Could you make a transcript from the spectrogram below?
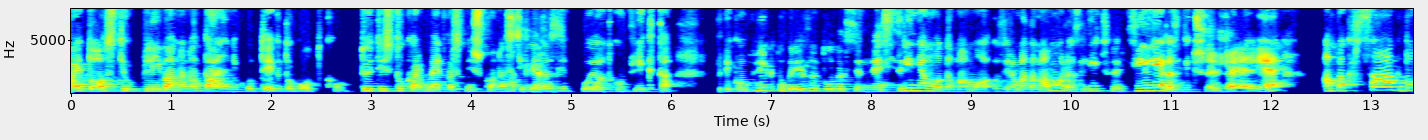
kaj dosti vpliva na nadaljni potek dogodkov. To je tisto, kar medvrstniško nasilje razlikuje od konflikta. Pri konfliktu gre za to, da se ne strinjamo, da imamo, oziroma da imamo različne cilje, različne želje, ampak vsakdo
